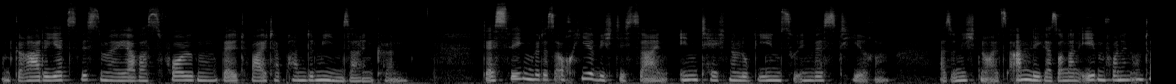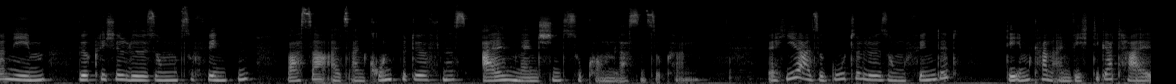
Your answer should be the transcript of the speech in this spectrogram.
und gerade jetzt wissen wir ja, was Folgen weltweiter Pandemien sein können. Deswegen wird es auch hier wichtig sein, in Technologien zu investieren. Also nicht nur als Anleger, sondern eben von den Unternehmen wirkliche Lösungen zu finden, Wasser als ein Grundbedürfnis allen Menschen zukommen lassen zu können. Wer hier also gute Lösungen findet, dem kann ein wichtiger Teil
